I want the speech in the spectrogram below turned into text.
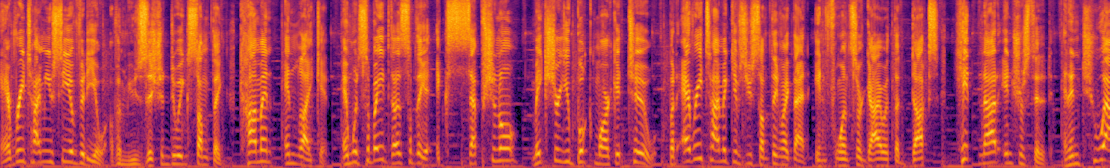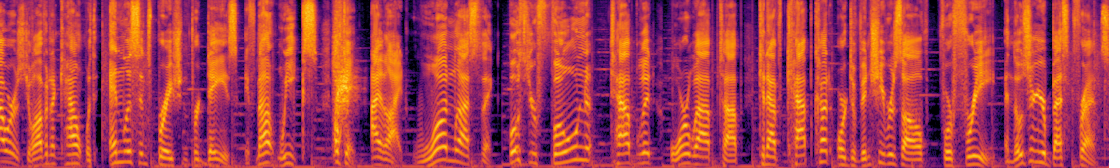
every time you see a video of a musician doing something, comment and like it. And when somebody does something exceptional, make sure you bookmark it too. But every time it gives you something like that influencer guy with the ducks, hit not interested, and in two hours you'll have an account with endless inspiration for days, if not weeks. Okay, I lied. One last thing. Both your phone, tablet, or laptop can have CapCut or DaVinci Resolve for free, and those are your best friends.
